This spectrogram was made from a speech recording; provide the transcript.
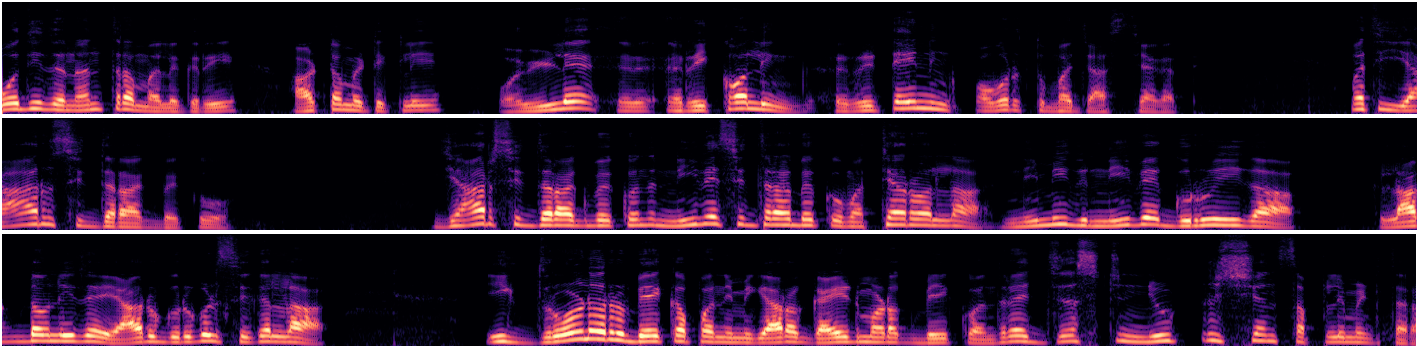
ಓದಿದ ನಂತರ ಮಲಗ್ರಿ ಆಟೋಮೆಟಿಕ್ಲಿ ಒಳ್ಳೆ ರಿಕಾಲಿಂಗ್ ರಿಟೈನಿಂಗ್ ಪವರ್ ತುಂಬ ಜಾಸ್ತಿ ಆಗುತ್ತೆ. ಮತ್ತು ಯಾರು ಸಿದ್ಧರಾಗಬೇಕು? ಯಾರು ಸಿದ್ಧರಾಗಬೇಕು ಅಂದರೆ ನೀವೇ ಸಿದ್ಧರಾಗಬೇಕು ಮತ್ತಾರು ಅಲ್ಲ. ನಿಮಗೆ ನೀವೇ ಗುರು ಈಗ. ಲಾಕ್ಡೌನ್ ಇದೆ, ಯಾರು ಗುರುಗಳು ಸಿಗಲ್ಲ. ಈಗ ದ್ರೋಣರು ಬೇಕಪ್ಪ ನಿಮಗೆ, ಯಾರೋ ಗೈಡ್ ಮಾಡೋಕ್ಕೆ ಬೇಕು ಅಂದರೆ ಜಸ್ಟ್ ನ್ಯೂಟ್ರಿಷನ್ ಸಪ್ಲಿಮೆಂಟ್ ಥರ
